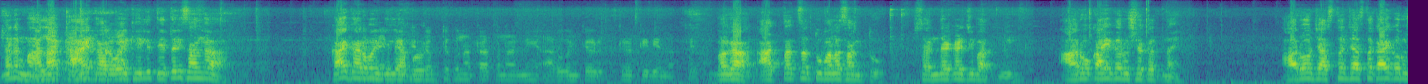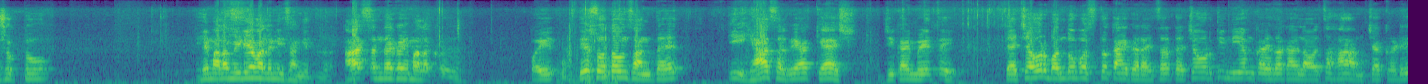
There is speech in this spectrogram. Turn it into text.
नाही नाही, मला काय कारवाई केली ते तरी सांगा. काय कारवाई केली आपण? आता आम्ही. बघा आताच तुम्हाला सांगतो. संध्याकाळची बातमी. आरो काय करू शकत नाही. आरो जास्तीत जास्त काय करू शकतो? हे मला मीडियावाल्यांनी सांगितलं. आज संध्याकाळी मला कळलं. पै ते स्वतःहून सांगतायत की ह्या सगळ्या कॅश जी काय मिळते त्याच्यावर बंदोबस्त काय करायचा त्याच्यावरती नियम कायदा काय लावायचा हा आमच्याकडे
